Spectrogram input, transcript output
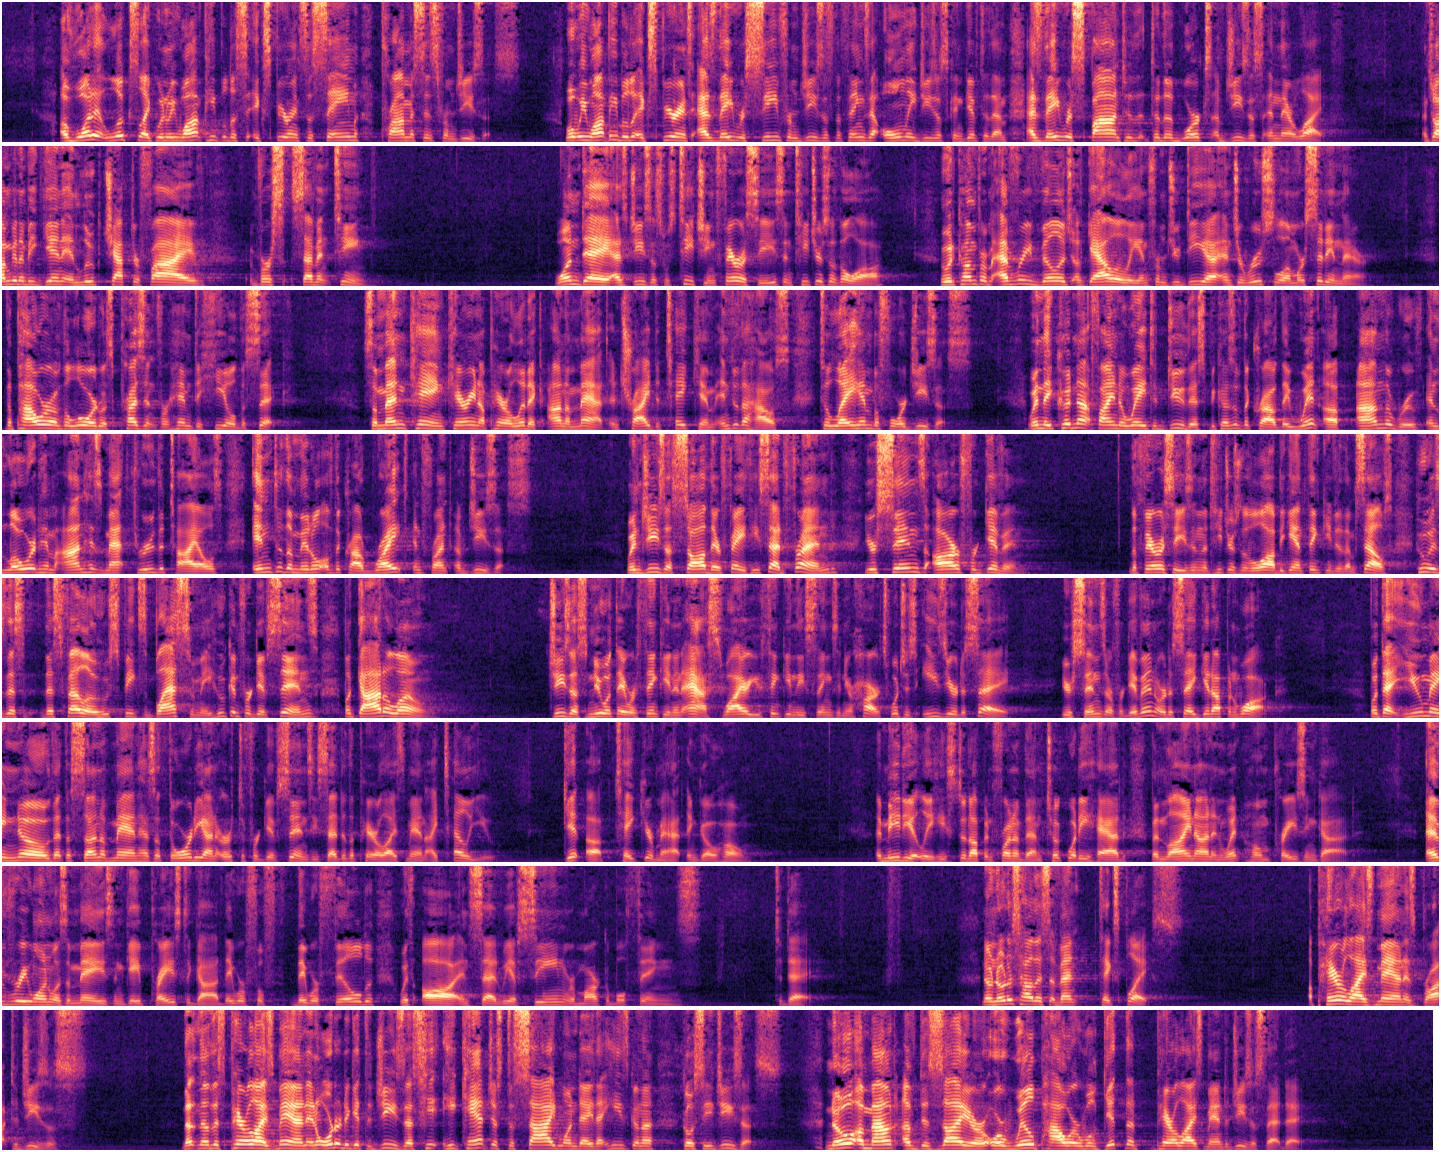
of what it looks like when we want people to experience the same promises from Jesus. What we want people to experience as they receive from Jesus the things that only Jesus can give to them, as they respond to the, to the works of Jesus in their life. And so I'm going to begin in Luke chapter 5, verse 17. One day, as Jesus was teaching, Pharisees and teachers of the law, who had come from every village of Galilee and from Judea and Jerusalem, were sitting there. The power of the Lord was present for him to heal the sick. Some men came carrying a paralytic on a mat and tried to take him into the house to lay him before Jesus. When they could not find a way to do this because of the crowd, they went up on the roof and lowered him on his mat through the tiles into the middle of the crowd, right in front of Jesus. When Jesus saw their faith, he said, Friend, your sins are forgiven. The Pharisees and the teachers of the law began thinking to themselves, Who is this, this fellow who speaks blasphemy? Who can forgive sins but God alone? Jesus knew what they were thinking and asked, Why are you thinking these things in your hearts? Which is easier to say, Your sins are forgiven, or to say, Get up and walk? But that you may know that the Son of Man has authority on earth to forgive sins, he said to the paralyzed man, I tell you, Get up, take your mat, and go home. Immediately he stood up in front of them, took what he had been lying on, and went home praising God. Everyone was amazed and gave praise to God. They were, they were filled with awe and said, We have seen remarkable things today. Now, notice how this event takes place. A paralyzed man is brought to Jesus. Now, now, this paralyzed man, in order to get to Jesus, he, he can't just decide one day that he's going to go see Jesus. No amount of desire or willpower will get the paralyzed man to Jesus that day.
